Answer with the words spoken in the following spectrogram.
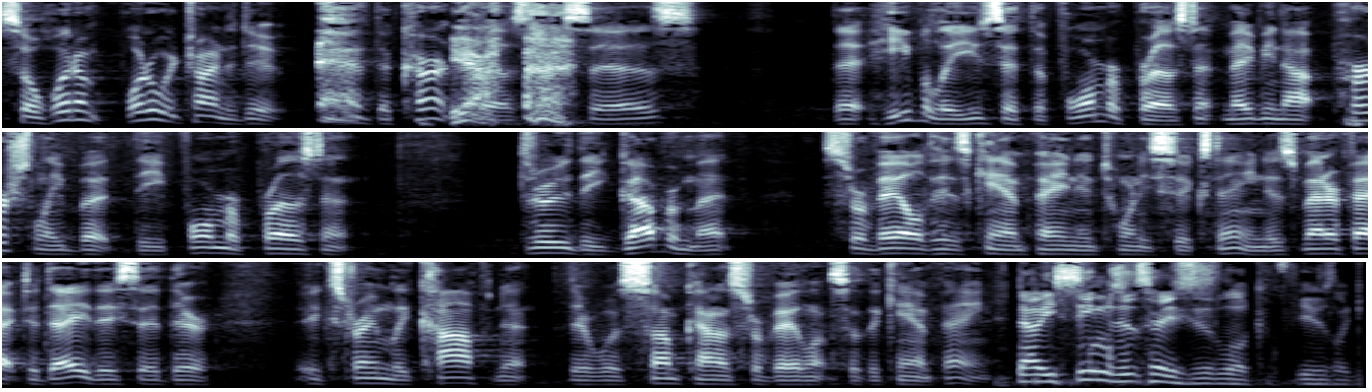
So what am, what are we trying to do? the current Yeah. president says that he believes that the former president, maybe not personally, but the former president through the government surveilled his campaign in 2016. As a matter of fact, today they said they're extremely confident there was some kind of surveillance of the campaign. Now he seems to say he's a little confused, like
